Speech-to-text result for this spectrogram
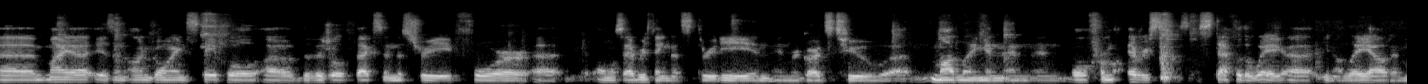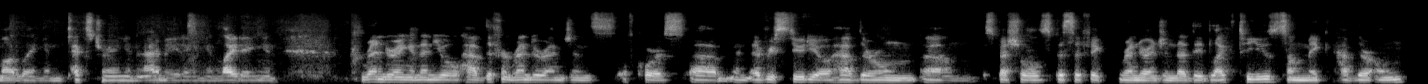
Uh, Maya is an ongoing staple of the visual effects industry for uh, almost everything that's 3D in, in regards to uh, modeling and, and, and well, from every step of the way, uh, you know, layout and modeling and texturing and animating and lighting and rendering. And then you'll have different render engines, of course, um, and every studio have their own um, special specific render engine that they'd like to use. Some make have their own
